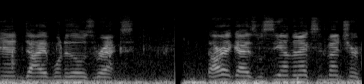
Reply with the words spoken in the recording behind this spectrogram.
and dive one of those wrecks. All right, guys, we'll see you on the next adventure.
